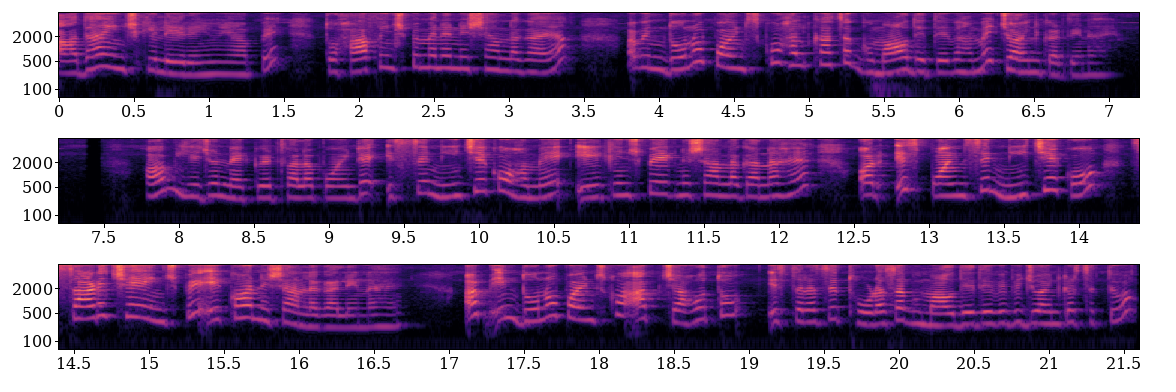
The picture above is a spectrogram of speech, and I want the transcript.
आधा इंच की ले रही हूँ यहाँ पे। तो हाफ़ इंच पे मैंने निशान लगाया। अब इन दोनों पॉइंट्स को हल्का सा घुमाव देते हुए हमें ज्वाइन कर देना है। अब ये जो नेक वेथ वाला पॉइंट है, इससे नीचे को हमें एक इंच पे एक निशान लगाना है और इस पॉइंट से नीचे को साढ़े छः इंच पे एक और निशान लगा लेना है। अब इन दोनों पॉइंट्स को आप चाहो तो इस तरह से थोड़ा सा घुमाव देते हुए भी ज्वाइन कर सकते हो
